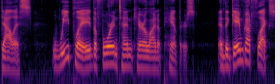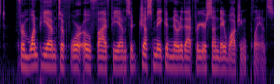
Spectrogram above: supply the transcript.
Dallas. We play the 4 and 10 Carolina Panthers, and the game got flexed from 1 p.m. to 4:05 p.m., so just make a note of that for your Sunday watching plans.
